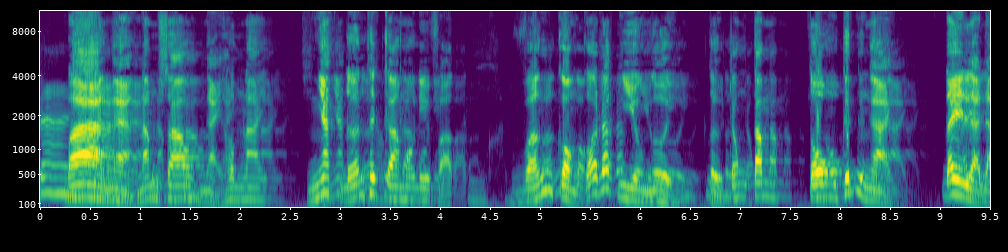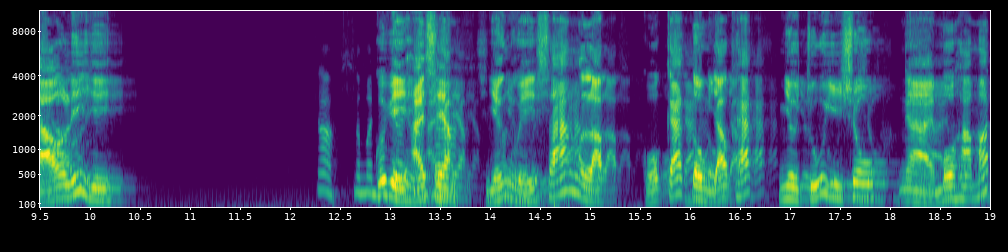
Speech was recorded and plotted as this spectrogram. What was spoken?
Ba ngàn năm sau Ngày hôm nay nhắc đến Thích Ca Mâu Ni Phật vẫn còn có rất nhiều người từ trong tâm tôn kính Ngài. Đây là đạo lý gì? Quý vị hãy xem những vị sáng lập của các tôn giáo khác như Chúa Giêsu, Ngài Mohammed.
